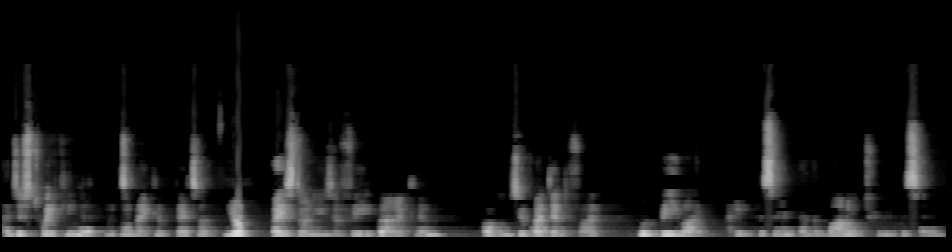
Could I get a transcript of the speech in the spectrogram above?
and just tweaking it to Mhm. make it better Yep. based on user feedback and problems you've identified would be like 8%, and the 1 or 2%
